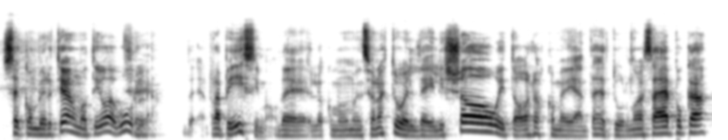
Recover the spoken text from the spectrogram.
se convirtió en motivo de burla. rapidísimo. De lo como mencionas tú, el Daily Show y todos los comediantes de turno de esa época,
